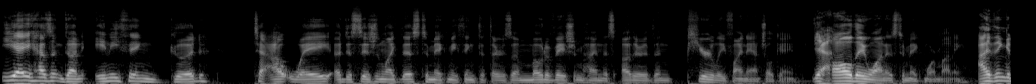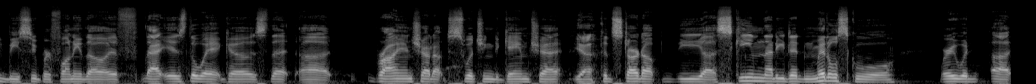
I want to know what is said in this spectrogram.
EA hasn't done anything good to outweigh a decision like this to make me think that there's a motivation behind this other than purely financial gain. Yeah. All they want is to make more money. I think it'd be super funny though if that is the way it goes. That uh, Brian, shout out to switching to game chat, Yeah. could start up the uh, scheme that he did in middle school, where he would uh,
